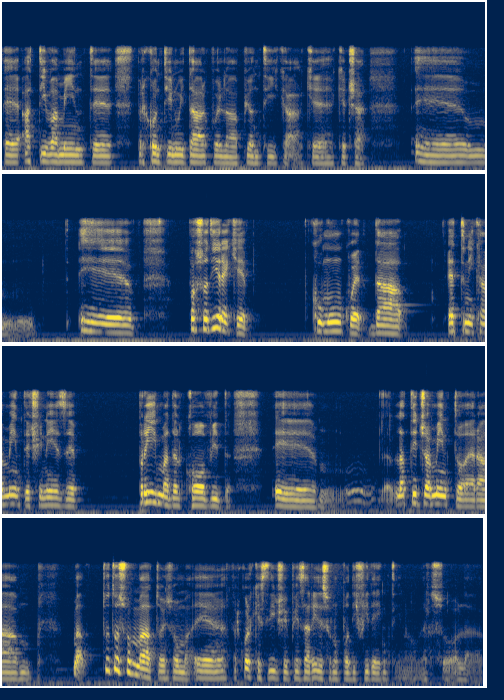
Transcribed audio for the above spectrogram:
è attivamente per continuità quella più antica che, che c'è. E, e posso dire che comunque da etnicamente cinese prima del covid e l'atteggiamento era ma tutto sommato insomma eh, per quel che si dice i pesaresi sono un po' diffidenti no? verso, la,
